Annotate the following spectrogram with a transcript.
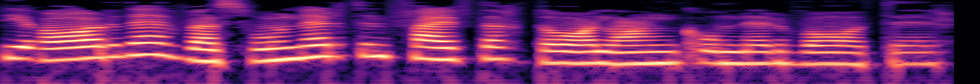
Die aarde was 150 dagen lang onder water.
